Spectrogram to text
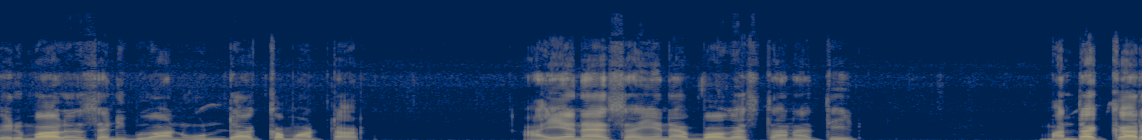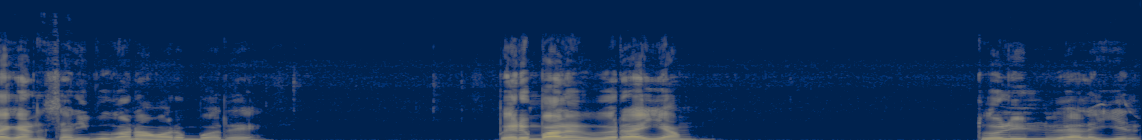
பெரும்பாலும் சனி பகவான் உண்டாக்க மாட்டார். அயன சயன போகஸ்தானத்தில் மந்தக்காரகன் சனி பகவான் அமரும்போது பெரும்பாலும் விரயம் தொழில் வேலையில்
